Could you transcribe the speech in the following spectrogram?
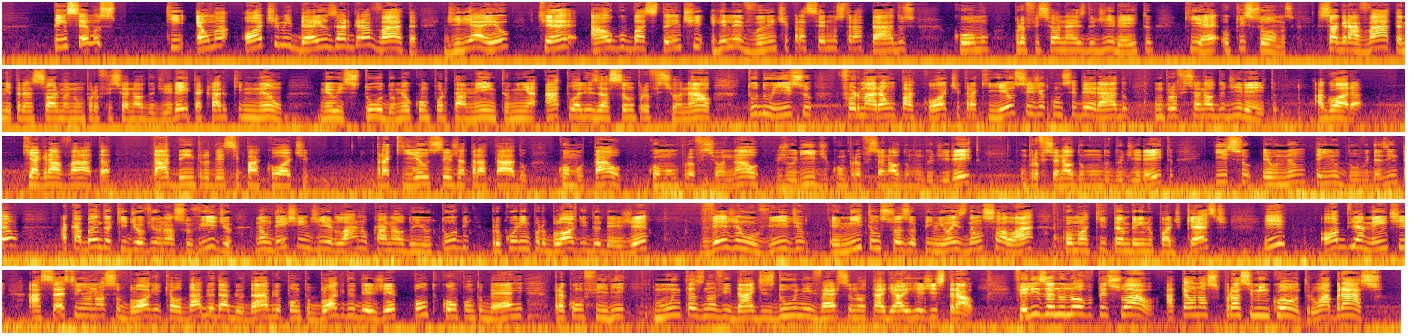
pensemos que é uma ótima ideia usar gravata. Diria eu que é algo bastante relevante para sermos tratados como profissionais do direito, que é o que somos. Só gravata me transforma num profissional do direito? É claro que não. Meu estudo, meu comportamento, minha atualização profissional, tudo isso formará um pacote para que eu seja considerado um profissional do direito. Agora, que a gravata está dentro desse pacote para que eu seja tratado como tal, como um profissional jurídico, um profissional do mundo do direito, um profissional do mundo do direito, isso eu não tenho dúvidas. Então, acabando aqui de ouvir o nosso vídeo, não deixem de ir lá no canal do YouTube, procurem por blog do DG, vejam o vídeo, emitam suas opiniões não só lá, como aqui também no podcast e obviamente, acessem o nosso blog que é o www.blogdodg.com.br para conferir muitas novidades do universo notarial e registral. Feliz ano novo, pessoal! Até o nosso próximo encontro. Um abraço!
